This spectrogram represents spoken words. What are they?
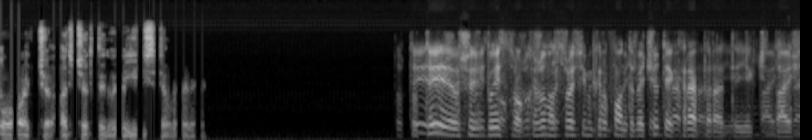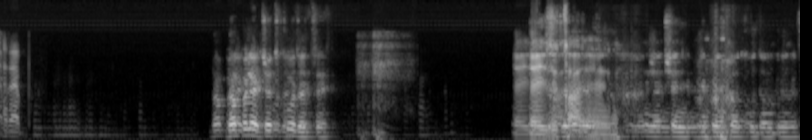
О, чо, а чо ти двоїшся в мене? То ти щось швидко, кажу, настройся мікрофон, тебе чути як репера, ти як читаєш реп. Да, блядь, откуда ти? Я із Італії. Мене не непонятно откуда вбили.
